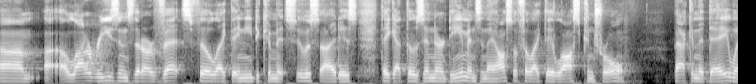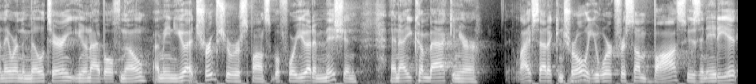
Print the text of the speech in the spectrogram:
Um, a, a lot of reasons that our vets feel like they need to commit suicide is they got those inner demons and they also feel like they lost control. Back in the day when they were in the military, you and I both know. I mean, you had troops you were responsible for, you had a mission, and now you come back and you're life's out of control. You work for some boss who's an idiot,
